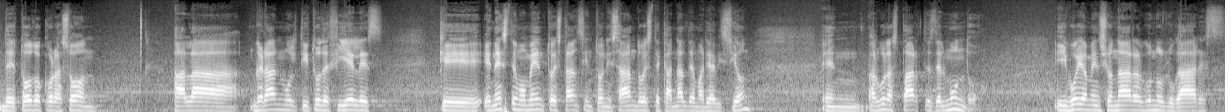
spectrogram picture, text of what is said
de todo corazón a la gran multitud de fieles que en este momento están sintonizando este canal de María Visión en algunas partes del mundo. Y voy a mencionar algunos lugares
